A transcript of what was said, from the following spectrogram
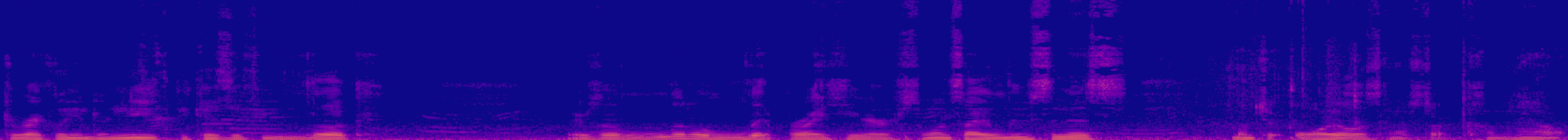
directly underneath because if you look, there's a little lip right here. So once I loosen this, bunch of oil is gonna start coming out.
